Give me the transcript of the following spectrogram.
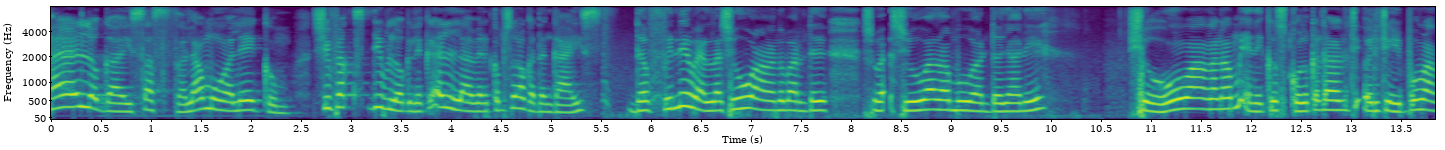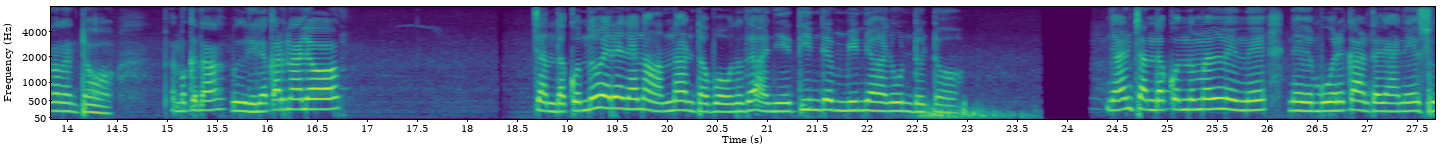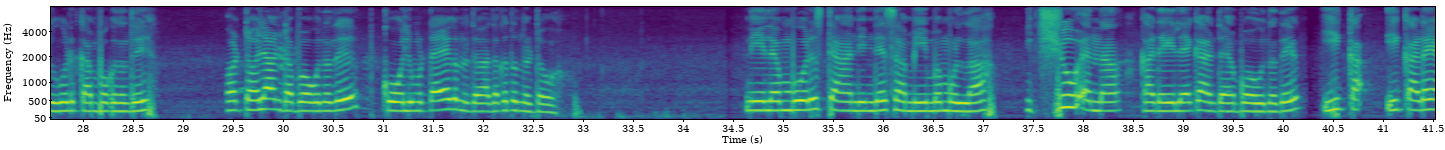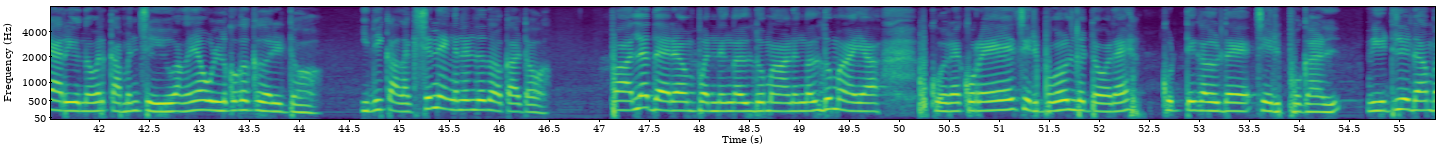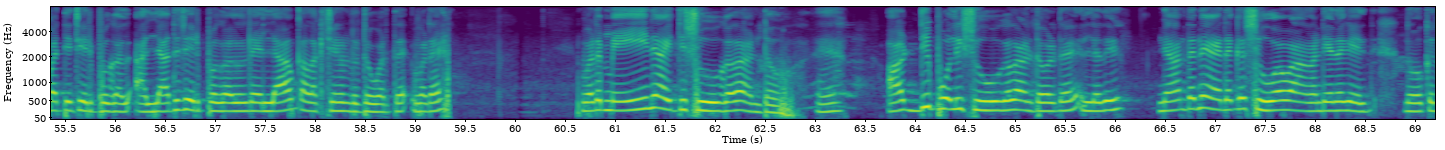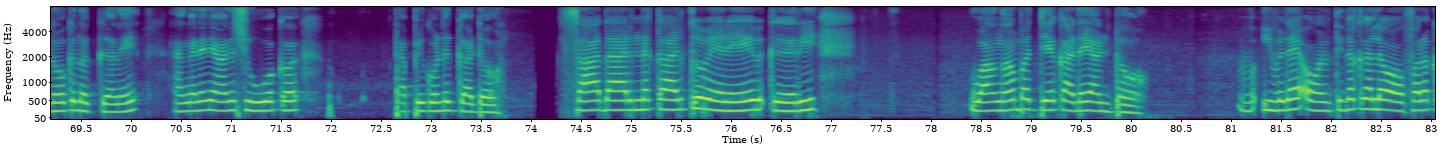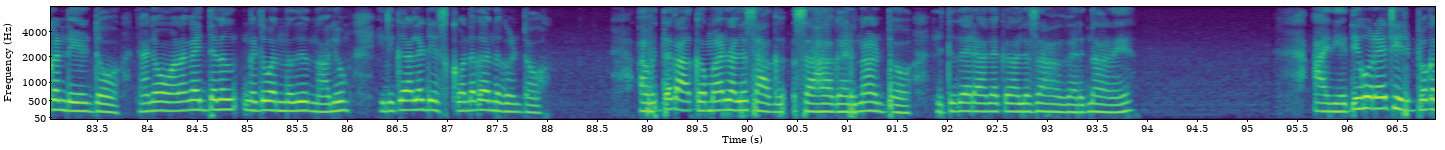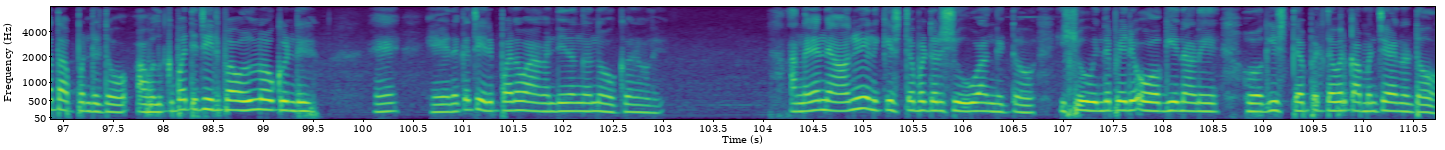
Hello guys അസ്സലാമു അലൈക്കും ഷിഫക്സ് D വ്ലോഗിലേക്ക് എല്ലാവർക്കും സ്വാഗതം ഗൈസ് ദഫിന് വെള്ള ഷൂ വാങ്ങണമെന്ന് പറഞ്ഞിട്ട് ഷൂ വാങ്ങാൻ പോവാണ് കേട്ടോ ഞാൻ ഷൂ വാങ്ങണം. എനിക്ക് സ്കൂളിൽ കിട്ടാൻ ഒരു ചെരുപ്പും വാങ്ങണം കേട്ടോ നമുക്കെന്നാ വീട്ടിലേക്ക് ഇറങ്ങാലോ. ചന്തക്കുന്ന് വരെ ഞാൻ നടന്നാണ് കേട്ടോ പോകുന്നത്. അനിയത്തിന്റെ അമ്മയും ഞാനും ഉണ്ട് കേട്ടോ ഞാൻ ചന്തക്കുന്നുമ്മൽ നിന്ന് നിലമ്പൂരേക്കാണ് കേട്ടോ ഞാൻ ഷൂ എടുക്കാൻ പോകുന്നത്. ഓട്ടോയിലാണ് കേട്ടോ പോകുന്നത്? കോലുമുട്ടായ അതൊക്കെ തിന്നിട്ടോ? നിലമ്പൂർ സ്റ്റാൻഡിന്റെ സമീപമുള്ള ഇക്ഷു എന്ന കടയിലേക്കാണ് കേട്ടോ ഞാൻ പോകുന്നത്. ഈ ക ഈ കട അറിയുന്നവർ കമന്റ് ചെയ്യൂ. അങ്ങനെ ഞാൻ ഉള്ളിലേക്കൊക്കെ കയറിട്ടോ ഇനി കളക്ഷൻ എങ്ങനെയുണ്ട് നോക്കാം കേട്ടോ പലതരം പെണ്ണുങ്ങളതും ആണുങ്ങളതുമായ കുറേ കുറേ ചെരുപ്പുകളുണ്ട് കേട്ടോ അവിടെ. കുട്ടികളുടെ ചെരുപ്പുകൾ. വീട്ടിലിടാൻ പറ്റിയ ചെരുപ്പുകൾ അല്ലാത്ത ചെരുപ്പുകളുടെ എല്ലാം കളക്ഷൻ ഉണ്ട് ഇവിടുത്തെ. ഇവിടെ ഇവിടെ മെയിനായിട്ട് ഷൂകളാണ് കേട്ടോ ഏ? അടിപൊളി ഷൂകളാണ് കേട്ടോ ഇവിടെ ഉള്ളത്. ഞാൻ തന്നെ ഏതൊക്കെ ഷൂ വാങ്ങേണ്ടതെന്ന് കരുതി നോക്കി നോക്കി നിൽക്കുകയാണ് അങ്ങനെ ഞാൻ ഷൂവൊക്കെ തപ്പിക്കൊണ്ട് നിൽക്കുക കേട്ടോ സാധാരണക്കാർക്ക് വരെ കയറി വാങ്ങാൻ പറ്റിയ കടയാണ് കേട്ടോ ഇവിടെ ഓണത്തിനൊക്കെ നല്ല ഓഫറൊക്കെ ഉണ്ട് കേട്ടോ. ഞാൻ ഓണം കഴിഞ്ഞിട്ടാണ് ഇങ്ങോട്ട് വന്നത്. എന്നാലും എനിക്ക് നല്ല ഡിസ്കൗണ്ടൊക്കെ തന്നിട്ടുണ്ട് കേട്ടോ. അവിടുത്തെ കാക്കന്മാർ നല്ല സഹ സഹകരണമാണ് കേട്ടോ. എടുത്തു തരാനൊക്കെ നല്ല സഹകരണമാണ്. അനിയത്തി കുറേ ചെരുപ്പൊക്കെ തപ്പുണ്ട് കേട്ടോ. അവൾക്ക് പറ്റിയ ചെരുപ്പ് അവൾ നോക്കുന്നുണ്ട്. ഏ ഏതൊക്കെ ചെരുപ്പാണ് വാങ്ങേണ്ടതെന്ന് അങ്ങനെ നോക്കുകയാണ് അങ്ങനെ ഞാനും എനിക്ക് ഇഷ്ടപ്പെട്ട ഒരു ഷൂ വാങ്ങിട്ടോ ഈ ഷൂവിന്റെ പേര് ഓഗി എന്നാണ്. ഓഗി ഇഷ്ടപ്പെട്ടവർ കമന്റ് ചെയ്യണം കേട്ടോ.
